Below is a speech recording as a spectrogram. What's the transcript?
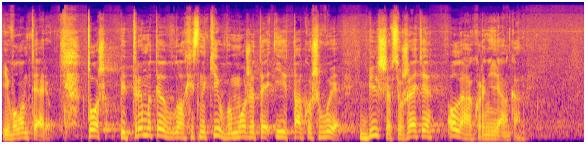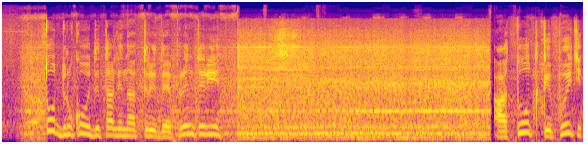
і волонтерів. Тож підтримати захисників ви можете і також ви. Більше в сюжеті Олега Корнієнка. Тут друкують деталі на 3D-принтері. А тут кипить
